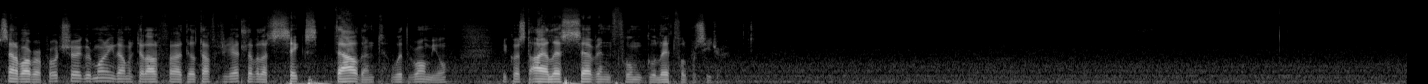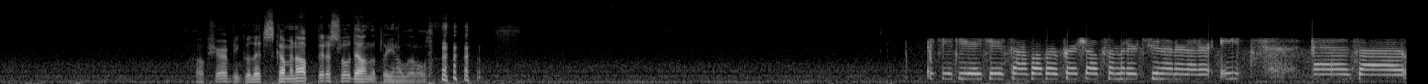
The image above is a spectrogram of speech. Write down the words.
Santa Barbara approach. Uh, good morning, Hotel Alpha Delta Alpha Juliet, level at 6000 with Romeo. Request ILS 7 from Goulet for procedure. Oh, sure, big Goulet's coming up. Better slow down the plane a little. JDHA Santa Barbara approach altimeter 29908 and uh,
